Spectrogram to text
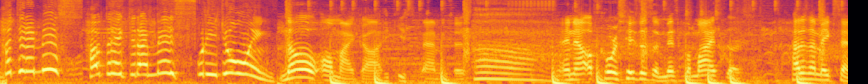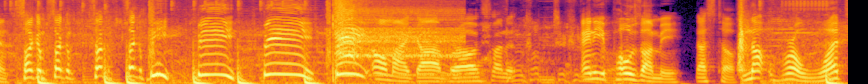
How did I miss? How the heck did I miss? What are you doing? No. Oh my god. He keeps spamming this. and now, of course, his doesn't miss, but mine does. How does that make sense? Suck him, suck him, suck him, suck him. B, B, B, B. Oh my god, bro. I was trying to... And he posed on me. That's tough. No, bro, what?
